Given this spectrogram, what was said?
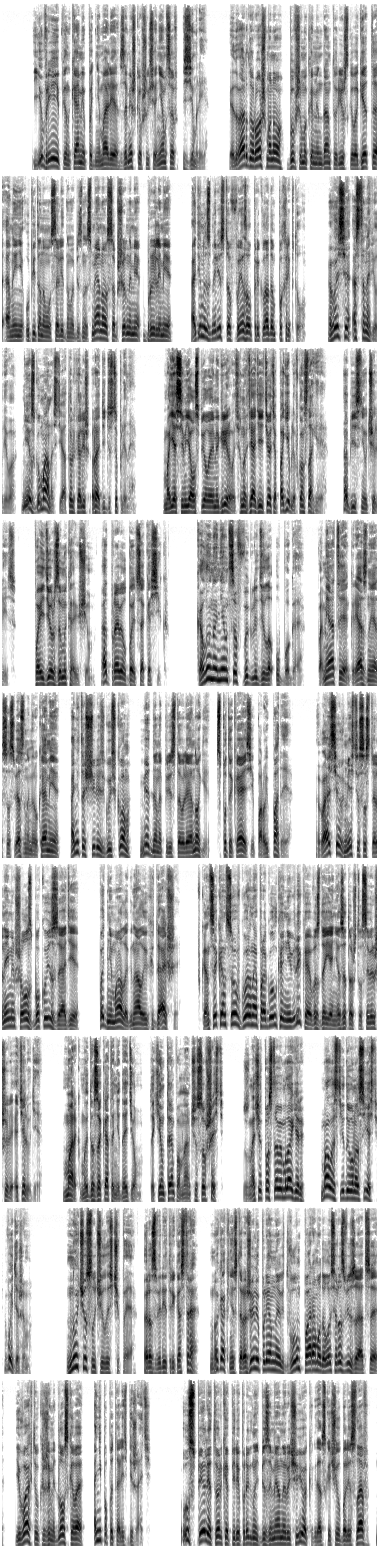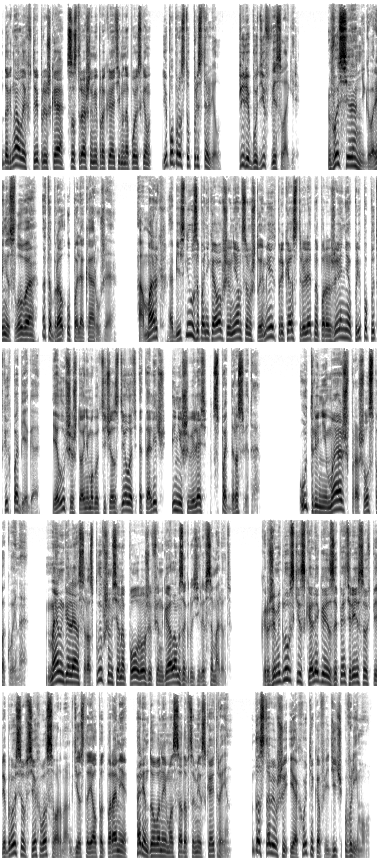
Евреи пинками поднимали замешкавшихся немцев с земли. Эдуарду Рошману, бывшему коменданту рижского гетто, а ныне упитанному солидному бизнесмену с обширными брылями, один из миристов врезал прикладом по хребту. Вася остановил его. Не из гуманности, а только лишь ради дисциплины. «Моя семья успела эмигрировать, но дядя и тетя погибли в концлагере», — объяснил Челиц. «Пойдешь замыкающим», — отправил бойца Косик. Колонна немцев выглядела убого. Помятые, грязные, со связанными руками, они тащились гуськом, медленно переставляя ноги, спотыкаясь и порой падая. Вася вместе с остальными шел сбоку и сзади, поднимал и гнал их дальше. В конце концов, горная прогулка — невеликое воздаяние за то, что совершили эти люди. «Марк, мы до заката не дойдем. Таким темпом нам часов шесть. Значит, поставим лагерь. Малость еды у нас есть, выдержим». Ночью случилось ЧП. Развели три костра. Но как ни сторожили пленных, двум парам удалось развязаться, и вахту Кожемедловского они попытались бежать. Успели только перепрыгнуть безымянный ручеек, когда вскочил Болеслав, догнал их в три прыжка со страшными проклятиями на польском и попросту пристрелил, перебудив весь лагерь. Вася, не говоря ни слова, отобрал у поляка оружие. А Марк объяснил запаниковавшим немцам, что имеет приказ стрелять на поражение при попытках побега, и лучшее, что они могут сейчас сделать, это лечь и, не шевелясь, спать до рассвета. Утренний марш прошел спокойно. Менгеля с расплывшимся на пол рожи фингалом загрузили в самолет. Крыжемедловский с коллегой за пять рейсов перебросил всех в Осорно, где стоял под парами арендованный массадовцами Skytrain, доставивший и охотников, и дичь в Лиму.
